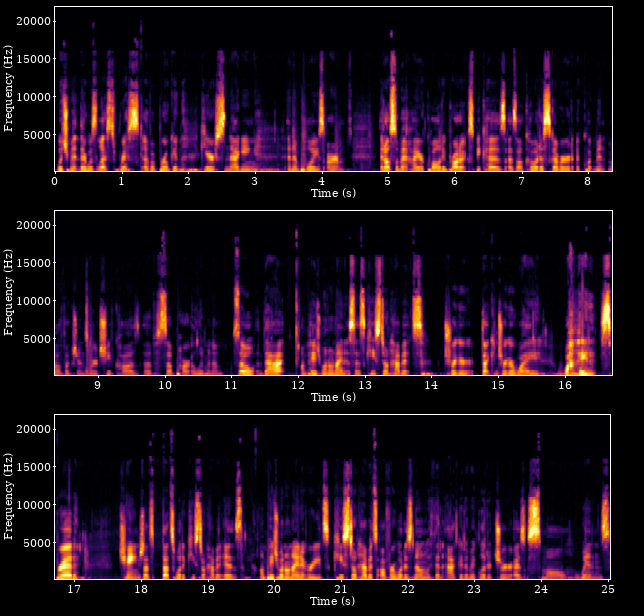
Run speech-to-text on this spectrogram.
which meant there was less risk of a broken gear snagging an employee's arm. It also meant higher quality products because, as Alcoa discovered, equipment malfunctions were a chief cause of subpar aluminum. So that on page 109 it says keystone habits trigger that can trigger wide widespread change. That's that's what a keystone habit is. On page 109 it reads, "Keystone habits offer what is known within academic literature as small wins.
